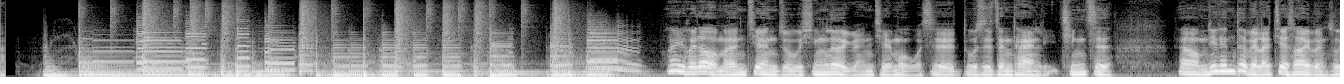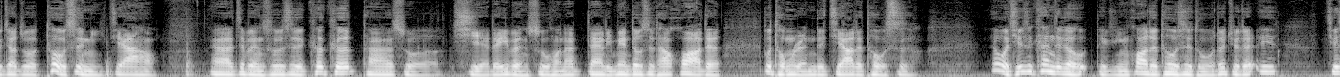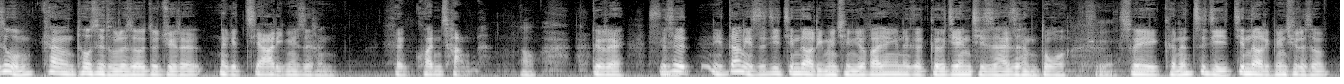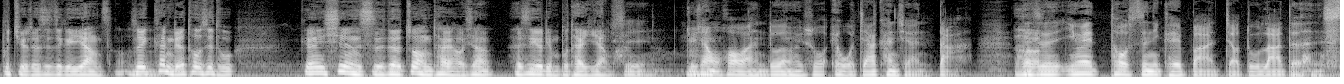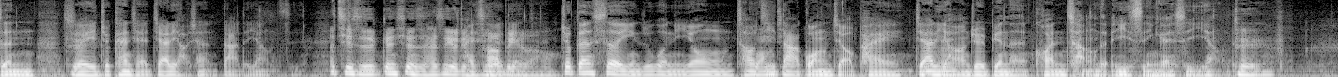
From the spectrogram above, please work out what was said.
回到我们建筑新乐园节目，我是都市侦探李清志。那我们今天特别来介绍一本书，叫做《透视你家》哈。那这本书是科科他所写的一本书哈，那但里面都是他画的不同人的家的透视。那我其实看这个你画的透视图，我都觉得，哎，其实我们看透视图的时候，就觉得那个家里面是很很宽敞的，哦，对不对？可是你当你实际进到里面去，你就发现那个隔间其实还是很多，是所以可能自己进到里面去的时候，不觉得是这个样子。所以看你的透视图跟现实的状态好像还是有点不太一样吧。是，就像我画完，很多人会说：“哎、我家看起来很大。”啊但是因为透视，你可以把角度拉得很深，所以就看起来家里好像很大的样子。那其实跟现实还是有点差别了哈。就跟摄影，如果你用超级大广角拍，家里好像就会变得很宽敞的意思，应该是一样的。对，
